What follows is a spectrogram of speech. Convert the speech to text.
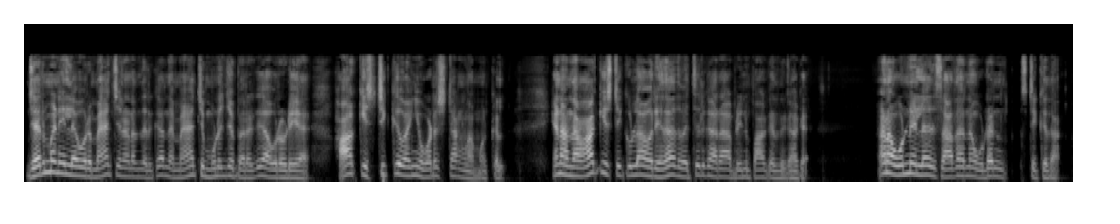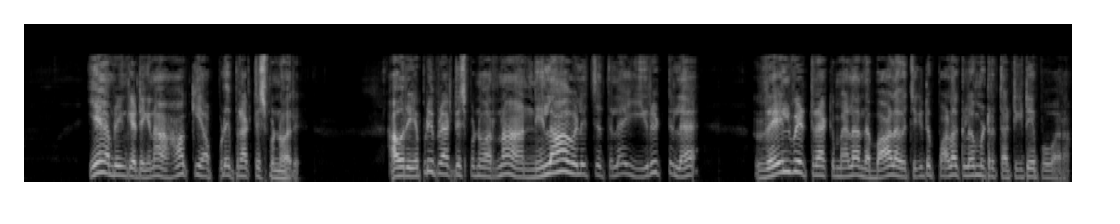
ஜெர்மனியில் ஒரு மேட்ச் நடந்திருக்கு. அந்த மேட்ச் முடிஞ்ச பிறகு அவருடைய ஹாக்கி ஸ்டிக்கு வாங்கி உடச்சிட்டாங்களாம் மக்கள். ஏன்னா அந்த ஹாக்கி ஸ்டிக்குள்ளே அவர் ஏதாவது வச்சுருக்காரா அப்படின்னு பார்க்குறதுக்காக ஆனால் ஒன்றும் இல்லை. அது சாதாரண உடன் ஸ்டிக்கு தான். ஏன் அப்படின்னு கேட்டிங்கன்னா ஹாக்கி அப்படியே ப்ராக்டிஸ் பண்ணுவார். அவர் எப்படி ப்ராக்டிஸ் பண்ணுவார்னா நிலா வெளிச்சத்தில் இருட்டில் ரயில்வே ட்ராக் மேலே அந்த பாலை வச்சுக்கிட்டு பல கிலோமீட்டர் தட்டிக்கிட்டே போவாராம்.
